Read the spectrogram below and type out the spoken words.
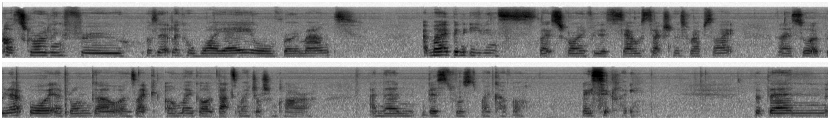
I was scrolling through, was it like a YA or romance? I might have been even like scrolling through the sales section of this website and I saw a brunette boy and a blonde girl and I was like, oh my god, that's my Josh and Clara. And then this was my cover, basically. But then,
